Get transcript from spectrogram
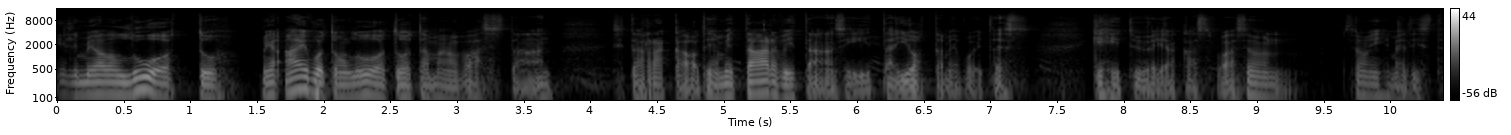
Eli me ollaan luotu, meidän aivot on luotu ottamaan vastaan sitä rakkautta ja me tarvitaan siitä, jotta me voitaisiin kehittyä ja kasvaa. Se on, se on ihmeellistä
